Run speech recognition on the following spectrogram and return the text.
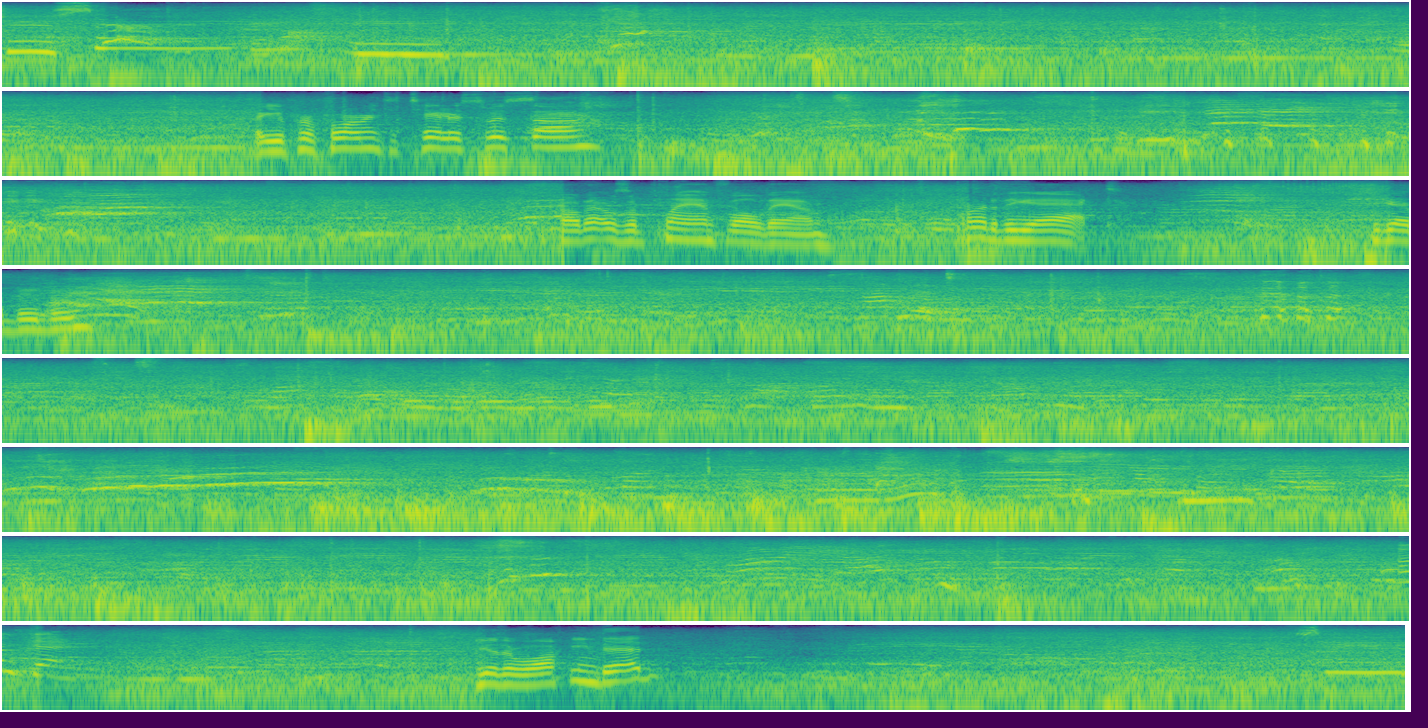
did you say? Are you performing to Taylor Swift song? Oh, that was a plan fall down. Part of the act. You got boo boo? I'm dead. You're the Walking Dead? See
